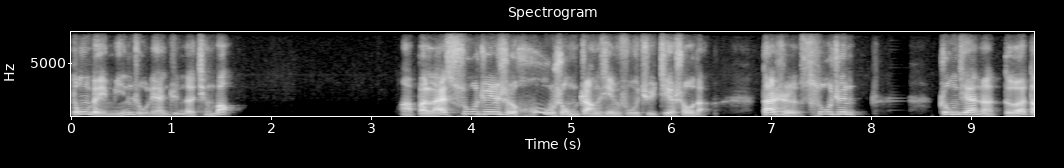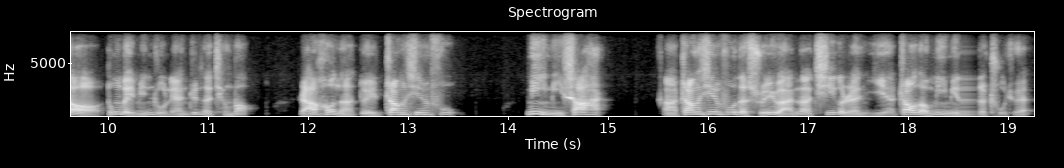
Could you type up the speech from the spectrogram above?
东北民主联军的情报。啊，本来苏军是护送张新夫去接收的，但是苏军中间呢得到东北民主联军的情报，然后呢对张新夫秘密杀害。啊，张新夫的随员呢七个人也遭到秘密的处决。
